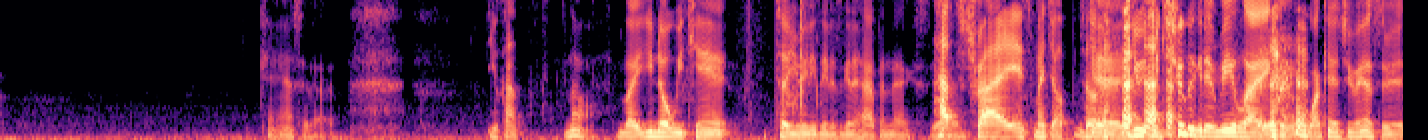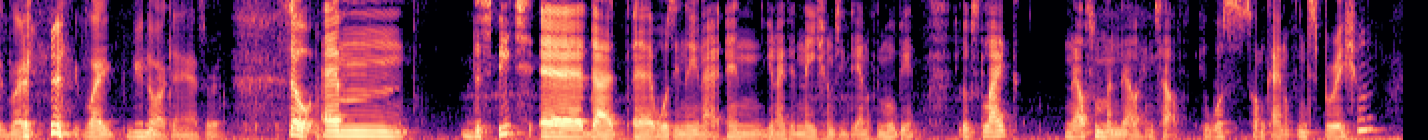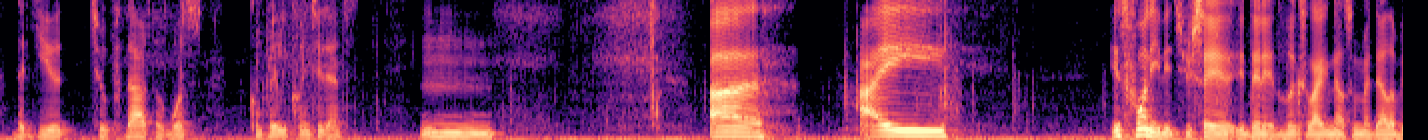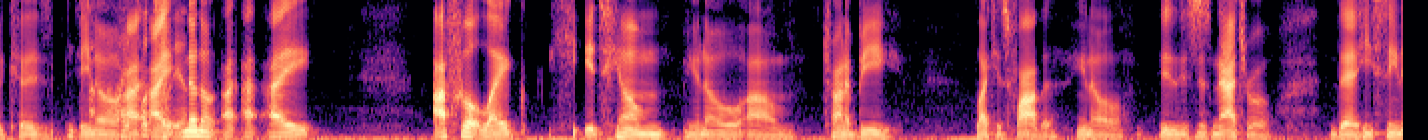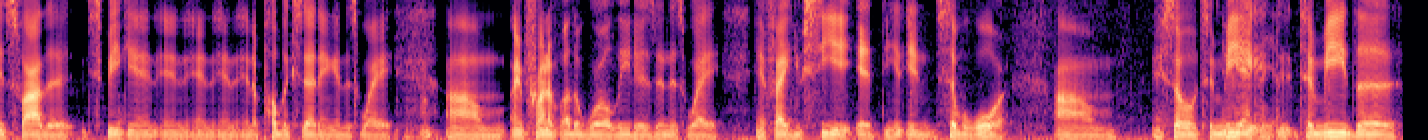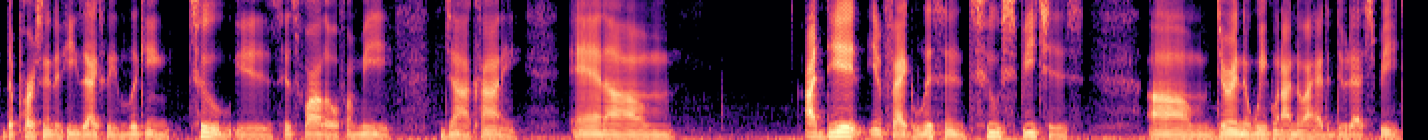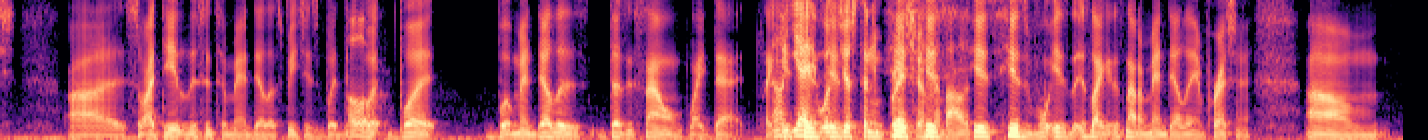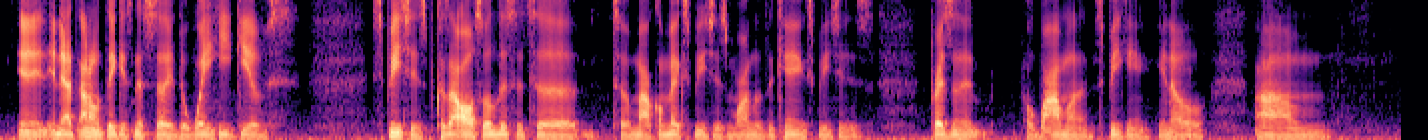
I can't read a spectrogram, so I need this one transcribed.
Can't answer that. You can't? No. Like, you know, we can't tell you anything that's going to happen next. Yeah. Have to try. It's my job. So. Yeah, you, but you looking at me like, why can't you answer it? Like, like you know I can't answer it. So, um, the speech uh, that uh, was in the Uni- in United Nations at the end of the movie looks like Nelson Mandela himself. It was some kind of inspiration that you took for that, or was completely coincidence? Mm. Uh, I. It's funny that you say that it looks like Nelson Mandela because you know I, I, I so, yeah. no no I I, I felt like it's him, you know, um, trying to be like his father. You know, it's just natural that he's seen his father speaking in, in, in, in a public setting in this way, mm-hmm. um, in front of other world leaders in this way. In fact, you see it at, in, in Civil War. Um, and so to me, yeah. to me, the the person that he's actually looking to is his father, or for me, John Kani, and um, I did, in fact, listen to speeches um, during the week when I knew I had to do that speech. Uh, so I did listen to Mandela's speeches, but oh. but but but Mandela's doesn't sound like that. Like oh, his, yeah, his, it was his, just an impression his, about his his voice. It's like it's not a Mandela impression, um, and, and I don't think it's necessarily the way he gives speeches because I also listened to to Malcolm X speeches, Martin Luther King speeches, President Obama speaking, you know, um,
